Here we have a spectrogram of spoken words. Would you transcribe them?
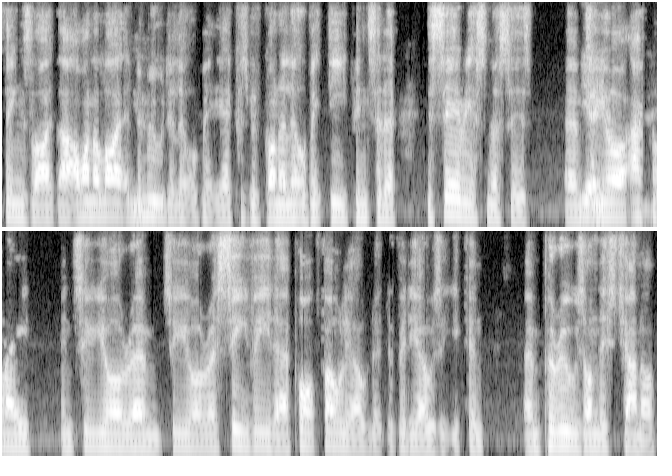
things like that. I want to lighten yeah. the mood a little bit here because we've gone a little bit deep into the, the seriousnesses um, yeah, to yeah. your accolade into your um, to your uh, CV there, portfolio, the, the, videos that you can um, peruse on this channel.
